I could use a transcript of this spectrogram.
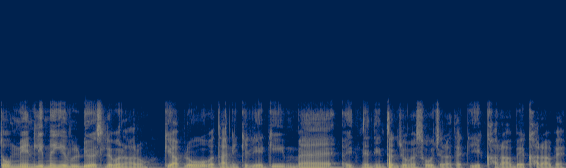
तो मेनली मैं ये वीडियो इसलिए बना रहा हूँ कि आप लोगों को बताने के लिए कि मैं इतने दिन तक जो मैं सोच रहा था कि ये ख़राब है ख़राब है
